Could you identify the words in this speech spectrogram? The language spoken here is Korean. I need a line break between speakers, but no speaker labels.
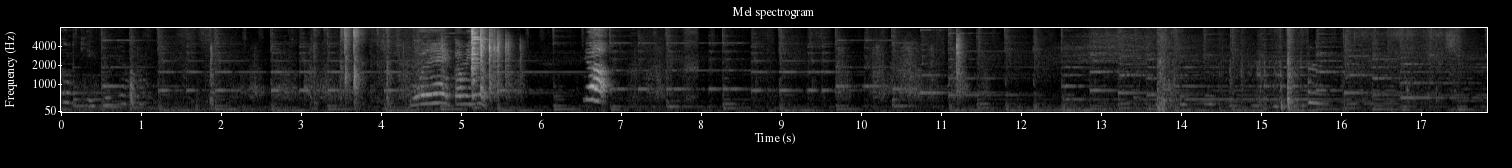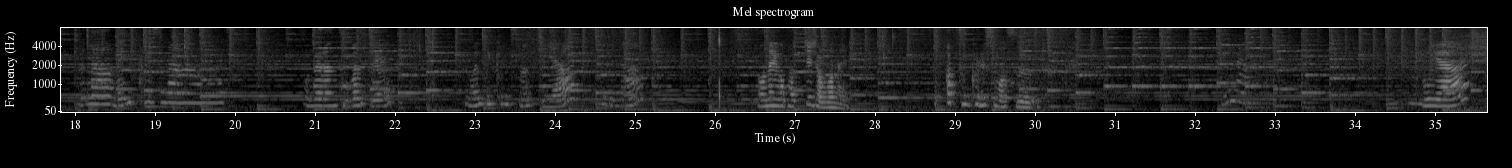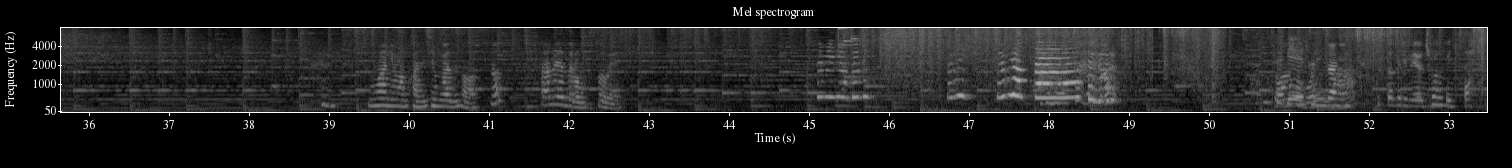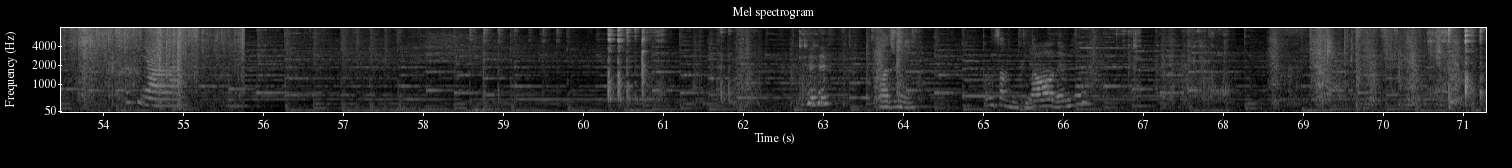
조금 기술해. 뭐해, 까미? 야! 누나, 메리 크리스마스! 오늘은 두 번째, 두 번째 크리스마스야, 누나. 너네 이거 봤지, 저번에? 똑같은 크리스마스 뭐야? 주만이만 관심 가져서 왔어? 다른 애들 없어 왜? 세민이야 세민 세민 세민 왔다
세계의
뭐
등장이 매우 좋아하고 있다.
세민이야
와중에 똥 싸는 비.
야 냄새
